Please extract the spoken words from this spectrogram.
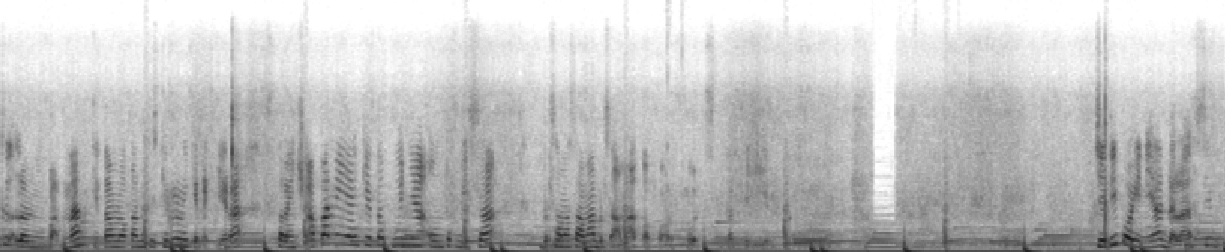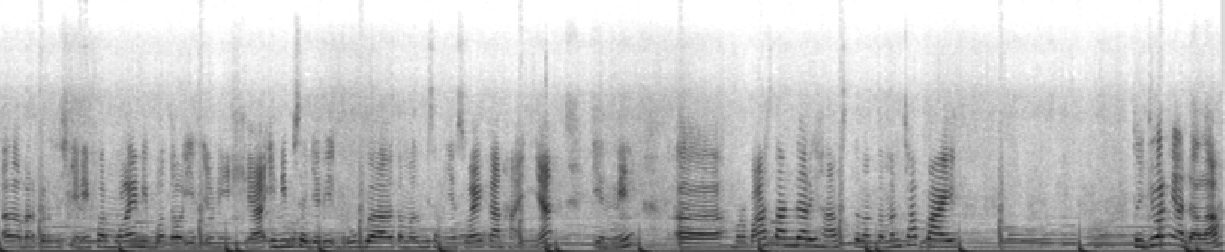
ke learning partner kita melakukan research dulu nih kira-kira. Strength apa nih yang kita punya untuk bisa bersama-sama bersama top for food seperti itu. Jadi poinnya adalah si uh, market research ini formula yang dibuat oleh IS Indonesia ini bisa jadi berubah teman-teman bisa menyesuaikan. Hanya ini uh, merupakan standar yang harus teman-teman capai. Tujuannya adalah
